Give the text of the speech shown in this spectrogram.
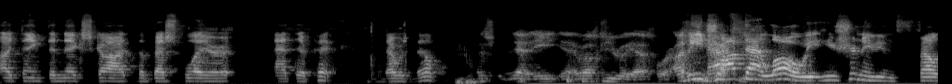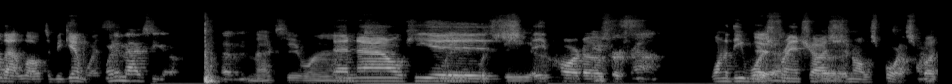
I think the Knicks got the best player at their pick that was available. That's, yeah, eight. Yeah, what else could you really ask for? I he think dropped Maxey- that low. He, he shouldn't have even fell that low to begin with. When did Maxey go? Evan. Maxey went. and now he is what's the, a uh, part of was first round. one of the worst Yeah, franchises uh, in all the sports. But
